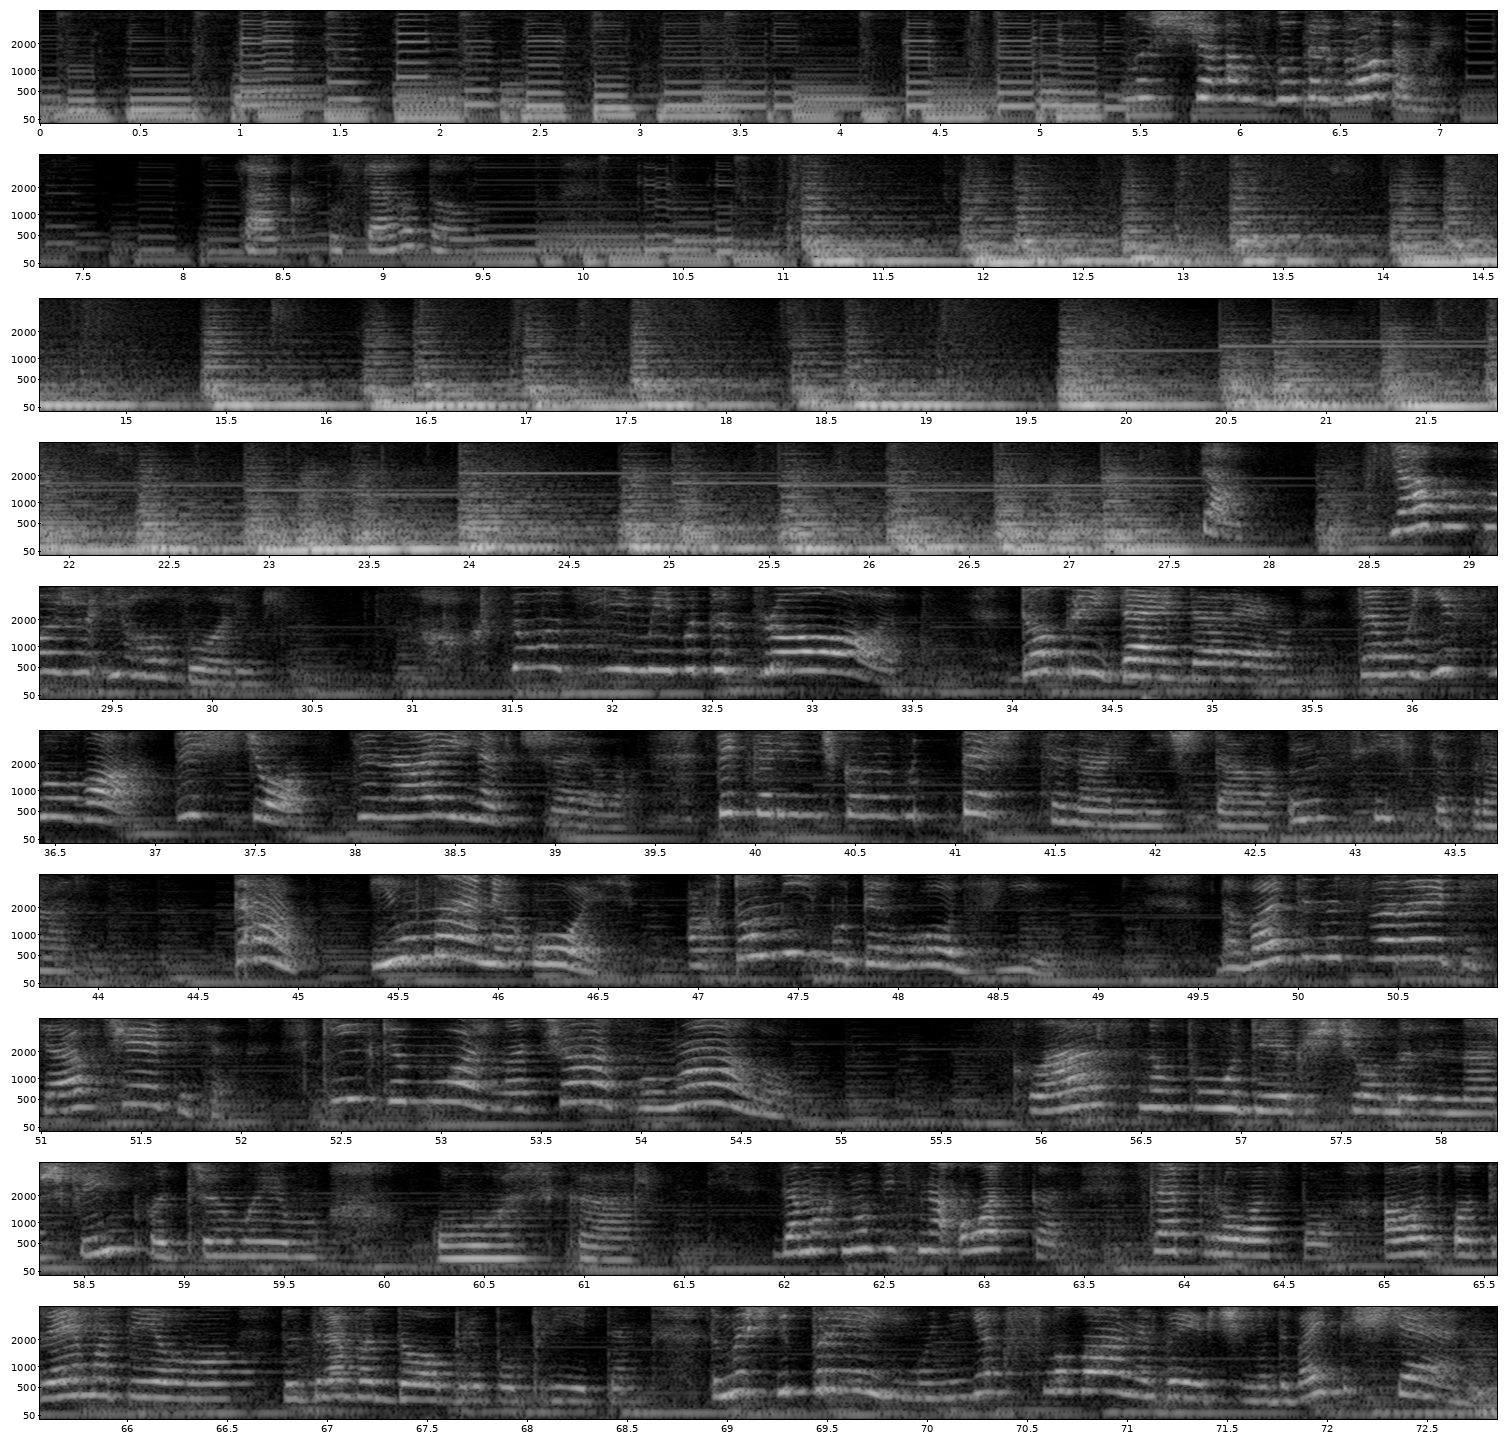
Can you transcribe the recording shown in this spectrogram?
Що там з бутербродами? Так, усе готово. Так, я виходжу і говорю. Добрий день, Дарино. Це мої слова. Ти що, сценарій не вчила? Ти, Каріночка, мабуть, теж сценарій не читала. У нас всіх ця фраза. Так, і у мене ось. А хто мій бутерброд з'їв? Давайте не сваритися, а вчитися. Скільки можна, часу мало. Класно буде, якщо ми за наш фільм отримаємо Оскар. Замахнутись на Оскар це просто, а от отримати його то треба добре попріти. То ми ж і приймемо, ніяк слова не вивчимо. Давайте ще раз.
